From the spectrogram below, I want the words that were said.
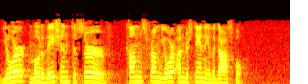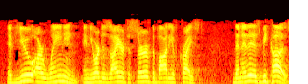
Your motivation to serve comes from your understanding of the gospel. If you are waning in your desire to serve the body of Christ, then it is because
